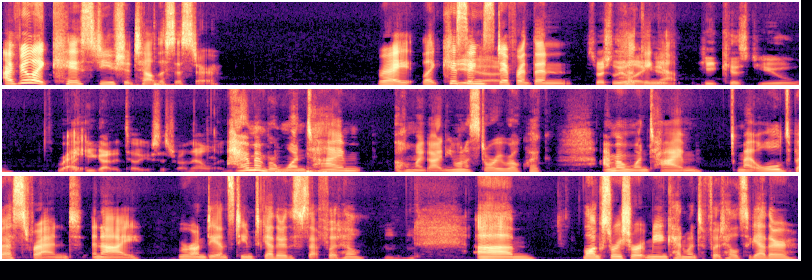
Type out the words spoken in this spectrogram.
I feel like kissed you should tell the sister. Right? Like kissing's Yeah. different than Especially like Hooking if up. he kissed you. right. Like you got to tell your sister on that one. I remember one time, oh my God, you want a story real quick? I remember one time my old best friend and I we were on dance team together. This was at Foothill. Mhm. Um, long story short, me and Ken went to Foothill together.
